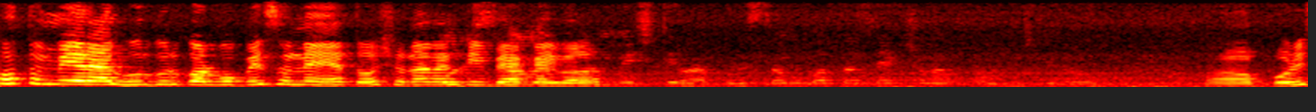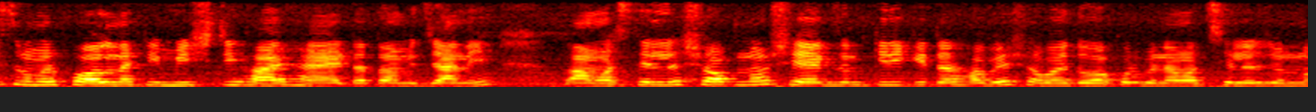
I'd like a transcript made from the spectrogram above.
কত মেয়েরা ঘুরঘুর করব পেছনে তো সোনার আন্টি বেকাই বলো। মিষ্টি হয় পরিশ্রম করতেছে একসময় ফল মিষ্টি হবে আহ, পরিশ্রমের ফল নাকি মিষ্টি হয়? হ্যাঁ এটা তো আমি জানি। তো আমার ছেলের স্বপ্ন, সে একজন ক্রিকেটার হবে। সবাই দোয়া করবেন আমার ছেলের জন্য।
